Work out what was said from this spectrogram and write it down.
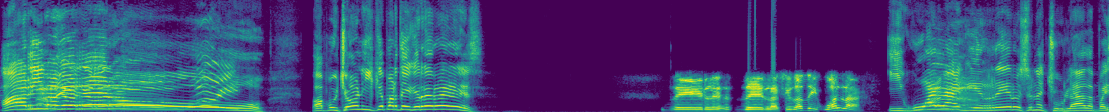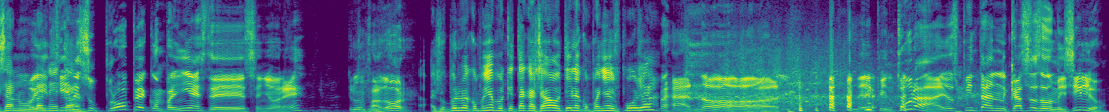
¡Arriba, Guerrero! Papuchón, ¿y qué parte de Guerrero eres? De, de la ciudad de Iguala. Iguala Guerrero es una chulada, paisano, Oye, la neta. tiene su propia compañía este señor, ¿eh? Triunfador. Su propia compañía porque está casado, tiene la compañía de esposa. Ah, no. De pintura. Ellos pintan casas a domicilio.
